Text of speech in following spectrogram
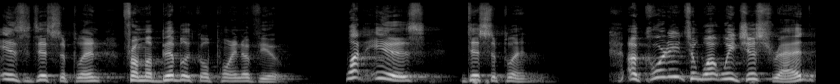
is discipline from a biblical point of view? What is discipline? According to what we just read,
